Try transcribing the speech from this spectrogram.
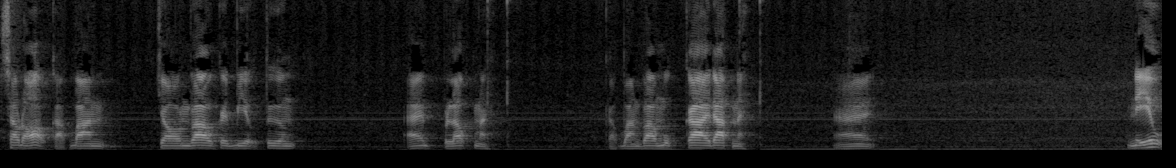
sau đó các bạn chọn vào cái biểu tượng block này. Các bạn vào mục cài đặt này. Đấy. nếu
